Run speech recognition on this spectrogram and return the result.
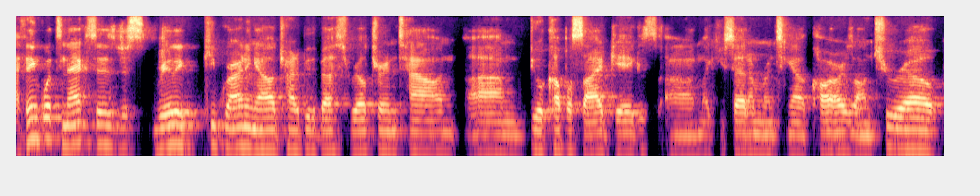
I think what's next is just really keep grinding out, try to be the best realtor in town, um, do a couple side gigs. Um, like you said, I'm renting out cars on Turo.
